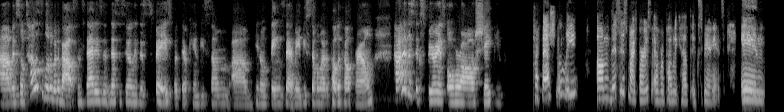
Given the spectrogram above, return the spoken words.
Um, and so, tell us a little bit about, since that isn't necessarily the space, but there can be some, um, you know, things that may be similar in the public health realm. How did this experience overall shape you? Professionally, um, this is my first ever public health experience, and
